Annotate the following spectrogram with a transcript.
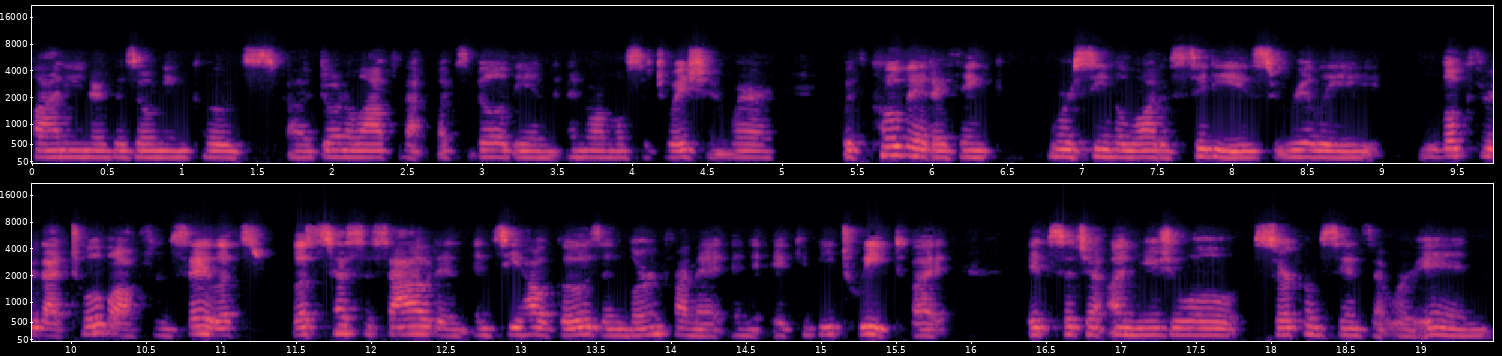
planning or the zoning codes uh, don't allow for that flexibility in a normal situation where with covid i think we're seeing a lot of cities really look through that toolbox and say let's let's test this out and, and see how it goes and learn from it. And it can be tweaked but it's such an unusual circumstance that we're in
